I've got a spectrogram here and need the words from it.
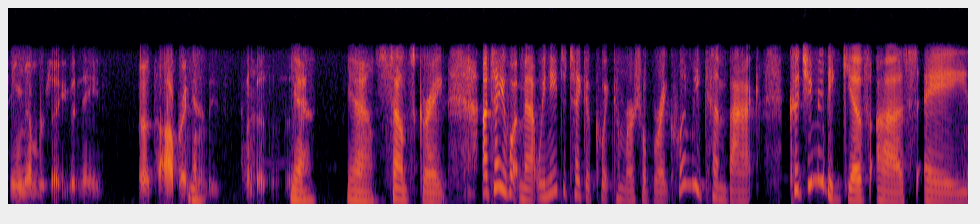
team members that you would need to, to operate yeah. one of these kind of businesses. Yeah. Yeah, sounds great. I'll tell you what, Matt, we need to take a quick commercial break. When we come back, could you maybe give us a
